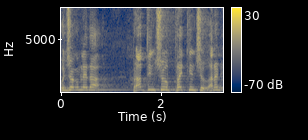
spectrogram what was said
ఉద్యోగం లేదా ప్రార్థించు ప్రయత్నించు అనండి.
